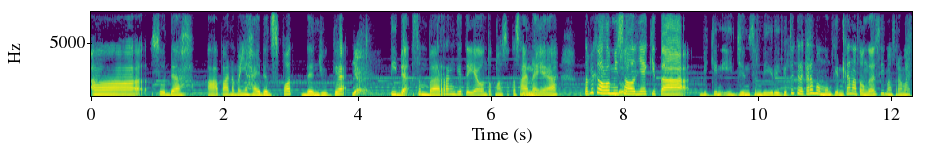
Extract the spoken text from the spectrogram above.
uh, sudah apa namanya hidden spot dan juga ya. tidak sembarang gitu ya untuk masuk ke sana hmm. ya. Tapi kalau misalnya Betul. kita bikin izin sendiri gitu, kira-kira memungkinkan atau enggak sih, Mas Rahmat?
